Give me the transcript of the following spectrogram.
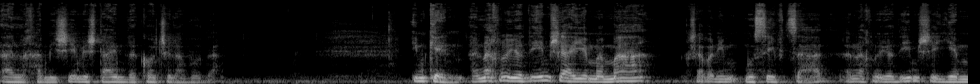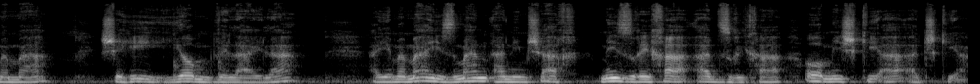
על 52 דקות של עבודה. אם כן, אנחנו יודעים שהיממה, עכשיו אני מוסיף צעד, אנחנו יודעים שיממה שהיא יום ולילה, היממה היא זמן הנמשך מזריחה עד זריחה, או משקיעה עד שקיעה.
